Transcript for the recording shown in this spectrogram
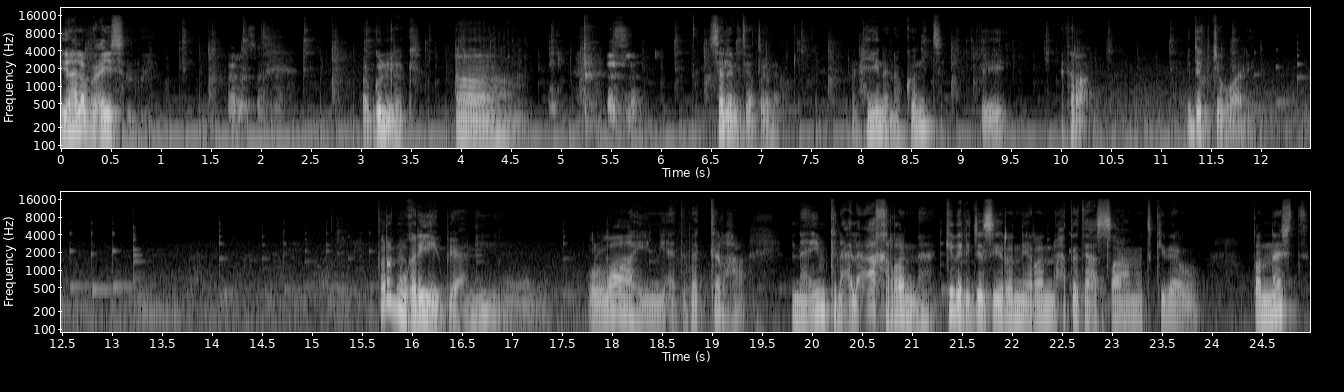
يا هلا أبو عيسى. هلا وسهلا. أقول لك آه أسلم. سلمت يا طويل العمر. الحين أنا كنت في إثراء. ودق جوالي. فرقم غريب يعني والله إني أتذكرها. إنها يمكن على آخر رنة كذا اللي جالس يرن يرن حطيتها على الصامت كذا وطنشت.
